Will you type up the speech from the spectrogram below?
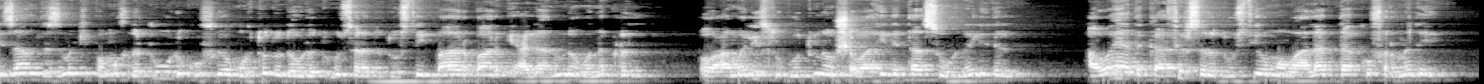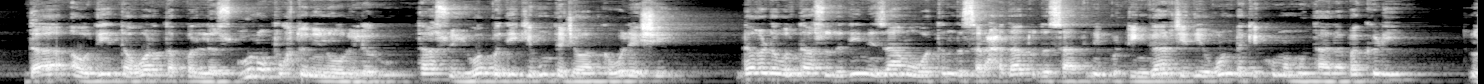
نظام د ځمکې په مخ د ټولو کفري او مرتدو دولتونو سره د دوستۍ بار بار اعلانونه ونه کړل او عملی ثبوتونه او شواهد تاسو ونه لیدل او ایا د کافر سره دوستي او موالات دا کفر نه دی؟ دا او دې ته ورته په لسګونو پوښتنې نورې لرو، تاسو یوه په دې کې موږ ته جواب کولای شئ؟ دغه ډول تاسو د دې نظام او وطن د سرحداتو د ساتنې په ټینګار چې دې غونډه کې کومه مطالبه کړې، نو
